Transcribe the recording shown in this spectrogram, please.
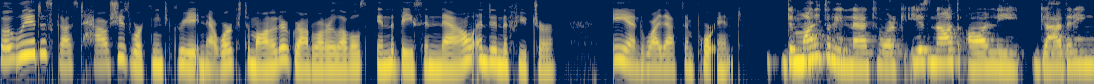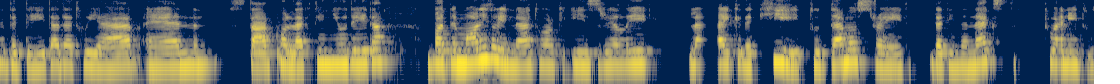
Foglia discussed how she's working to create networks to monitor groundwater levels in the basin now and in the future, and why that's important. the monitoring network is not only gathering the data that we have and start collecting new data, but the monitoring network is really like the key to demonstrate that in the next 20 to,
